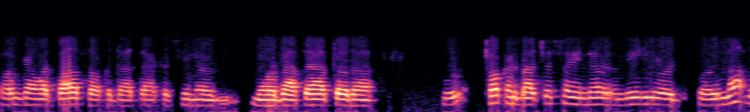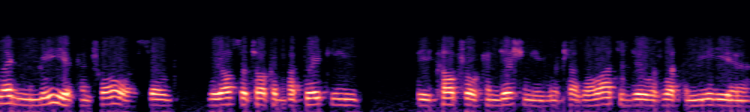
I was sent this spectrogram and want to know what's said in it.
I'm going to let Bob talk about that because he knows more about that. But uh, we're talking about just saying no to the media or, or not letting the media control us. So we also talk about breaking the cultural conditioning, which has a lot to do with what the media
